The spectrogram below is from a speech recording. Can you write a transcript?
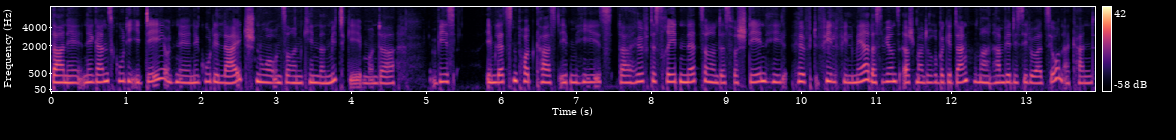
da eine, eine ganz gute Idee und eine, eine gute Leitschnur unseren Kindern mitgeben. Und da, wie es im letzten Podcast eben hieß, da hilft das Reden nicht, sondern das Verstehen hilft viel, viel mehr, dass wir uns erstmal darüber Gedanken machen, haben wir die Situation erkannt.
